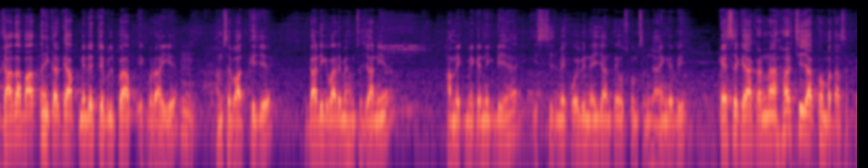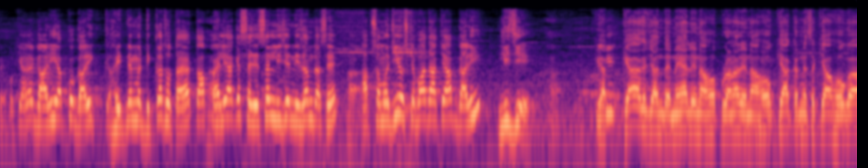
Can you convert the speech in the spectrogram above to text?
ज़्यादा बात नहीं करके आप मेरे टेबल पर आप एक बार आइए हमसे बात कीजिए गाड़ी के बारे में हमसे जानिए। हम एक मैकेनिक भी हैं इस चीज़ में कोई भी नहीं जानते हैं उसको हम समझाएँगे भी। कैसे क्या करना है हर चीज़ आपको हम बता सकते हैं। ओके अगर गाड़ी आपको गाड़ी खरीदने में दिक्कत होता है तो आप हाँ। पहले आके सजेशन लीजिए निज़ाम दा से। हाँ। आप समझिए उसके बाद आके आप गाड़ी लीजिए। कि आप क्या जानते हैं नया लेना हो पुराना लेना हो क्या करने से क्या होगा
